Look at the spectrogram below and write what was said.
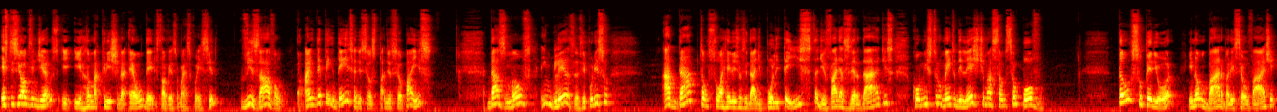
Estes yogis indianos, e, e Ramakrishna é um deles, talvez o mais conhecido, visavam a independência de, seus, de seu país das mãos inglesas e por isso adaptam sua religiosidade politeísta de várias verdades como instrumento de legitimação do seu povo tão superior e não bárbaro e selvagem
